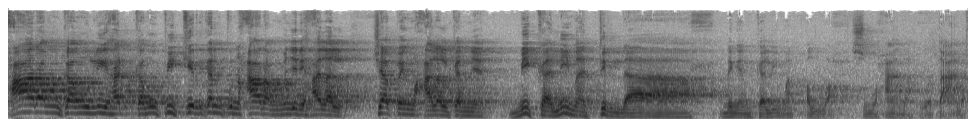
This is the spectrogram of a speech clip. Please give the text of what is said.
haram kamu lihat kamu pikirkan pun haram menjadi halal. Siapa yang menghalalkannya? Bikalimatillah dengan kalimat Allah subhanahu wa ta'ala.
